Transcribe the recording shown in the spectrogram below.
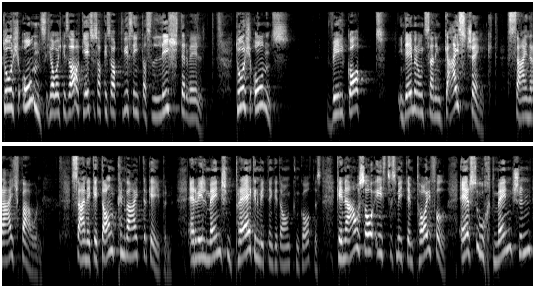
Durch uns, ich habe euch gesagt, Jesus hat gesagt, wir sind das Licht der Welt. Durch uns will Gott, indem er uns seinen Geist schenkt, sein Reich bauen. Seine Gedanken weitergeben. Er will Menschen prägen mit den Gedanken Gottes. Genauso ist es mit dem Teufel. Er sucht Menschen,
